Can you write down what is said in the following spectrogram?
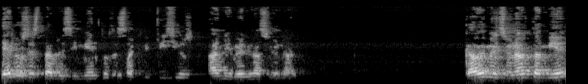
de los establecimientos de sacrificios a nivel nacional. Cabe mencionar también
